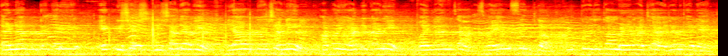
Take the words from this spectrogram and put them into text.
त्यांना कुठेतरी एक विशेष दिशा द्यावी. या उद्देशाने आपण या ठिकाणी महिलांचा स्वयंसिद्ध उद्योजिका मेळाव्याचे आयोजन केले आहे.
